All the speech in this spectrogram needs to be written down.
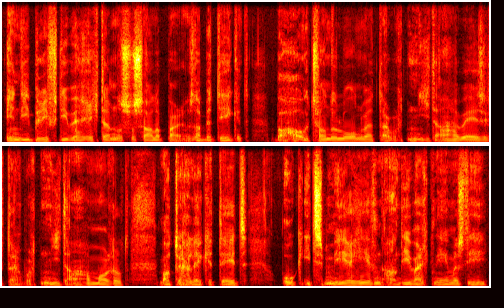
in die brief die we gericht hebben aan de sociale partners. Dat betekent behoud van de loonwet. Daar wordt niet aan gewijzigd, daar wordt niet aan gemorreld. Maar tegelijkertijd ook iets meer geven aan die werknemers die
